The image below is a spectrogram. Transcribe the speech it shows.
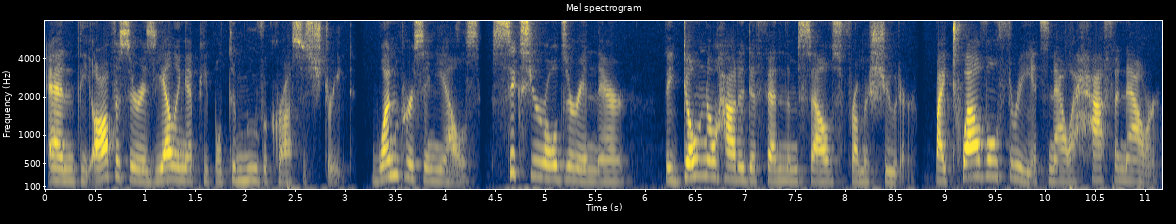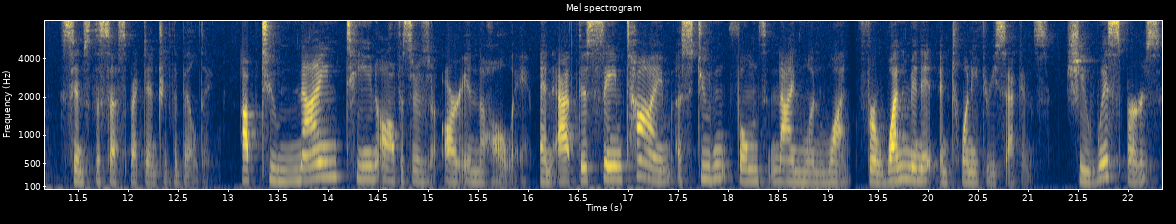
and the officer is yelling at people to move across the street. One person yells, Six year olds are in there. They don't know how to defend themselves from a shooter. By 12:03, it's now a half an hour since the suspect entered the building. Up to 19 officers are in the hallway. And at this same time, a student phones 911 for 1 minute and 23 seconds. She whispers,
